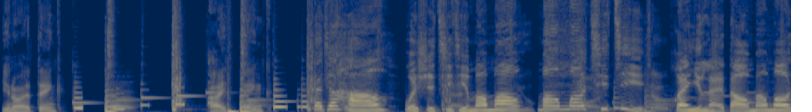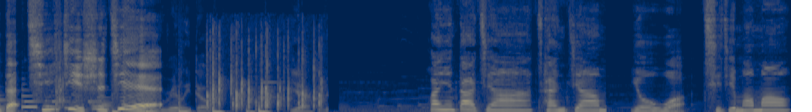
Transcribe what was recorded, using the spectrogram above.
You know what I think? I think 大家好，我是奇迹猫猫，猫猫奇迹，欢迎来到猫猫的奇迹世界。really dope. Yeah. 欢迎大家参加，有我奇迹猫猫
